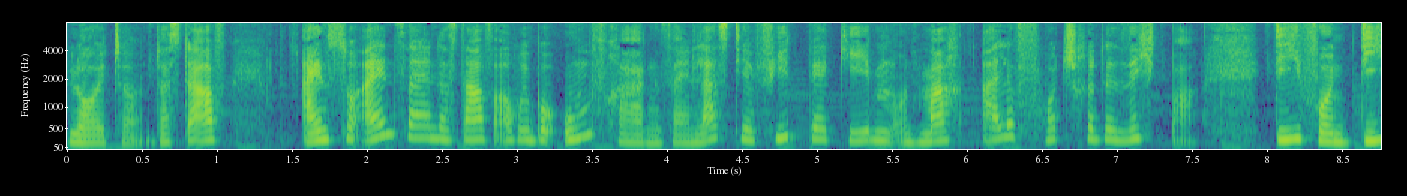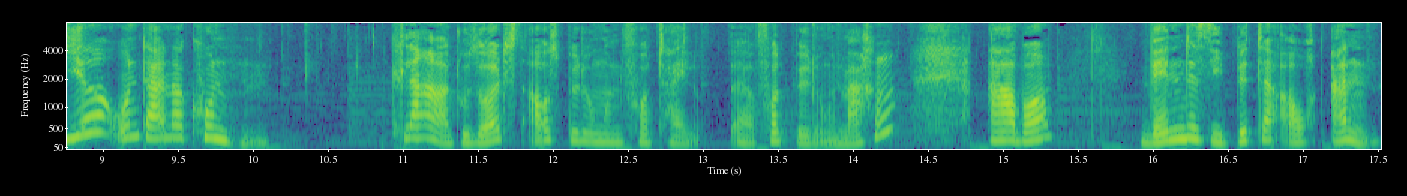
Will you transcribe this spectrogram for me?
Leute. Das darf eins zu eins sein, das darf auch über Umfragen sein. Lass dir Feedback geben und mach alle Fortschritte sichtbar. Die von dir und deiner Kunden. Klar, du solltest Ausbildungen und äh, Fortbildungen machen, aber wende sie bitte auch an.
